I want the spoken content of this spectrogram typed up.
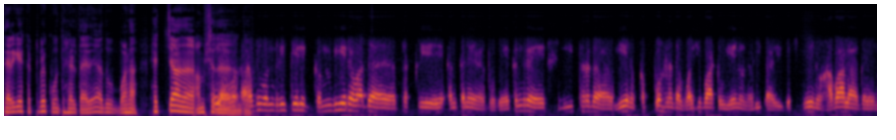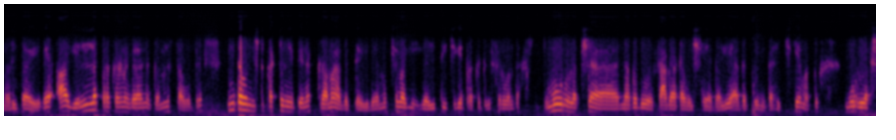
ತೆರಿಗೆ ಕಟ್ಟಬೇಕು ಅಂತ ಹೇಳ್ತಾ ಇದೆ. ಅದು ಬಹಳ ಹೆಚ್ಚಾದ ಅಂಶದ ಅದು ಒಂದ್ ರೀತಿಯಲ್ಲಿ ಗಂಭೀರವಾದ ಪ್ರಕ್ರಿಯೆ ಅಂತಾನೆ ಹೇಳ್ಬೋದು. ಯಾಕಂದ್ರೆ ಈ ತರದ ಏನು ಕಪ್ಪು ಹಣದ ವಹಿವಾಟು ಏನು ನಡೀತಾ ಇದೆ ಏನು ಹವಾಲಾಗಳು ನಡೀತಾ ಇದೆ ಆ ಎಲ್ಲ ಪ್ರಕರಣಗಳನ್ನು ಗಮನಿಸ್ತಾ ಹೋದ್ರೆ ಇಂತ ಒಂದಿಷ್ಟು ಕಟ್ಟುನಿಟ್ಟಿನ ಕ್ರಮ ಅಗತ್ಯ ಇದೆ. ಮುಖ್ಯವಾಗಿ ಈಗ ಇತ್ತೀಚೆಗೆ ಪ್ರಕಟಿಸಿರುವಂತ ಮೂರು ಲಕ್ಷ ನಗದು ಸಾಗಾಟ ವಿಷಯದಲ್ಲಿ ಅದಕ್ಕಿಂತ ಹೆಚ್ಚಿಗೆ ಮತ್ತು ಮೂರು ಲಕ್ಷ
